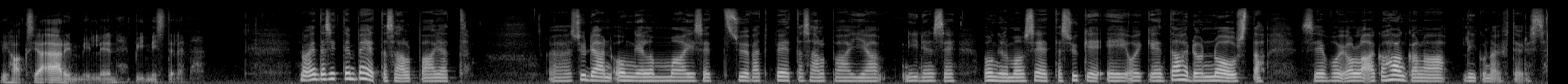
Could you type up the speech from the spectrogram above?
lihaksia äärimmilleen pinnistelemään. No entä sitten beta-salpaajat? Sydänongelmaiset syövät beta ja niiden se ongelma on se, että syke ei oikein tahdon nousta. Se voi olla aika hankalaa liikunnan yhteydessä.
